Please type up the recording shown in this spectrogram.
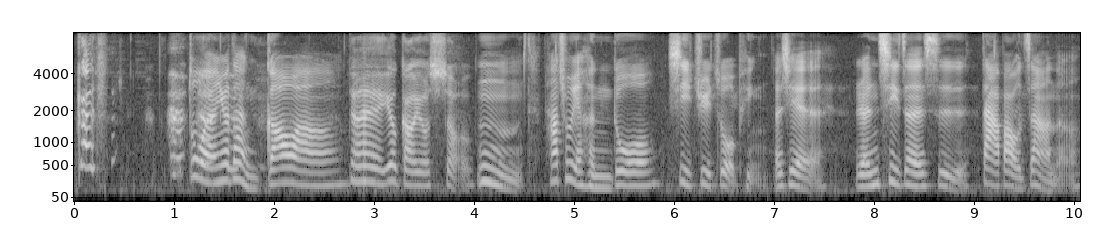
竿，对啊，因为他很高啊。对，又高又瘦。嗯，他出演很多戏剧作品，而且人气真的是大爆炸呢。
